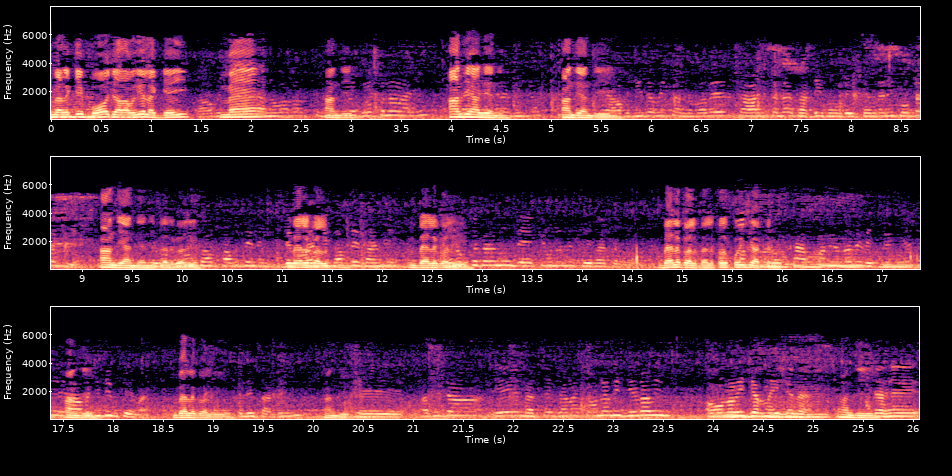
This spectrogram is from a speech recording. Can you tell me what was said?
ਮਿਲ ਕੇ ਬਹੁਤ ਜ਼ਿਆਦਾ ਵਧੀਆ ਲੱਗਿਆ ਜੀ। ਮੈਂ ਹਾਂਜੀ। ਹਾਂਜੀ, ਹਾਂਜੀ, ਹਾਂਜੀ। ਹਾਂਜੀ ਹਾਂਜੀ। ਆਪ ਜੀ ਦਾ ਵੀ ਧੰਨਵਾਦ ਹੈ। ਕਾਰਜ ਕਰਨਾ ਸਾਡੀ ਫਾਊਂਡੇਸ਼ਨ ਦਾ ਨਹੀਂ ਤੁਹਾਡਾ ਵੀ ਹੈ। ਹਾਂਜੀ ਹਾਂਜੀ ਹਾਂਜੀ ਬਿਲਕੁਲ ਜੀ। ਸਾਹਿਬ ਸਭ ਦੇ ਨੇ ਬਿਲਕੁਲ। ਸਭ ਦੇ ਸਾਂਝੇ। ਬਿਲਕੁਲ ਜੀ। ਮਨੁੱਖਤਾ ਨੂੰ ਲੈ ਕੇ ਉਹਨਾਂ ਨੇ ਸੇਵਾ ਕਰਵਾਈ। ਬਿਲਕੁਲ ਬਿਲਕੁਲ ਕੋਈ ਸ਼ੱਕ ਨਹੀਂ। ਮਨੁੱਖ ਆਪਾਂ ਵੀ ਉਹਨਾਂ ਦੇ ਵਿੱਚ ਹੀ ਆ ਤੇ ਆਪ ਹਾਂਜੀ। ਜੀ ਦੀ ਵੀ ਸੇਵਾ ਹੈ। ਬਿਲਕੁਲ ਜੀ। ਸਾਡੀ ਹਾਂਜੀ। ਤੇ ਅਸੀਂ ਤਾਂ ਇਹ ਮੈਸੇਜ ਦੇਣਾ ਚਾਹੁੰਦੇ ਹਾਂ ਵੀ ਜਿਹੜਾ ਵੀ ਆਉਣ ਵਾਲੀ ਜਨਰੇਸ਼ਨ ਹੈ। ਹਾਂਜੀ। ਚਾਹੇ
